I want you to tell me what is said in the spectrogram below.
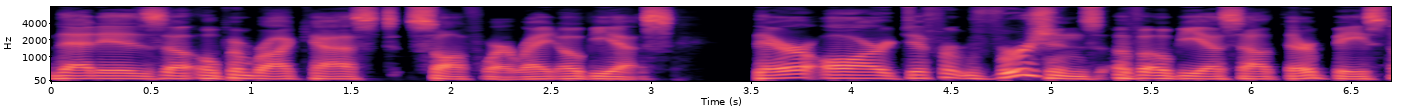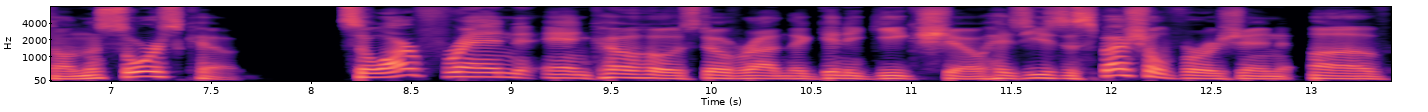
That is uh, open broadcast software, right? OBS there are different versions of OBS out there based on the source code. So, our friend and co host over on the Gonna Geek show has used a special version of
